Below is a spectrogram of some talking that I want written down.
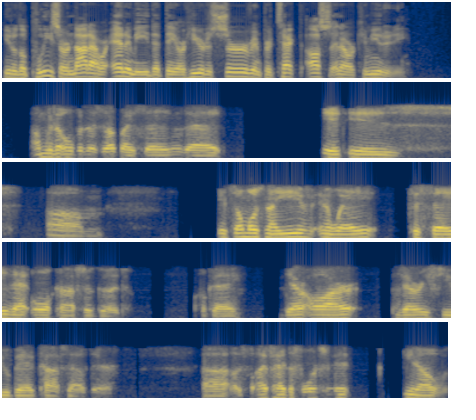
you know, the police are not our enemy, that they are here to serve and protect us and our community? I'm going to open this up by saying that it is um, it's almost naive in a way to say that all cops are good. Okay, there are very few bad cops out there. Uh, I've had the fortunate, you know,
